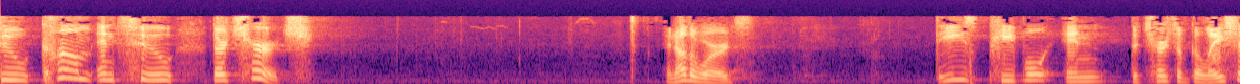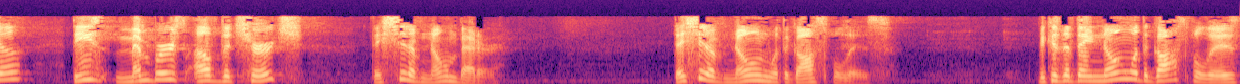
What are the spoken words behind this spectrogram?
to come into their church. In other words, these people in the church of Galatia, these members of the church, they should have known better. They should have known what the gospel is. Because if they known what the gospel is,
